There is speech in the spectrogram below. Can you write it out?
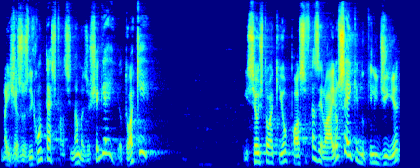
Mas Jesus lhe contesta, fala assim: não, mas eu cheguei, eu estou aqui. E se eu estou aqui, eu posso fazê-lo. Ah, eu sei que naquele dia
